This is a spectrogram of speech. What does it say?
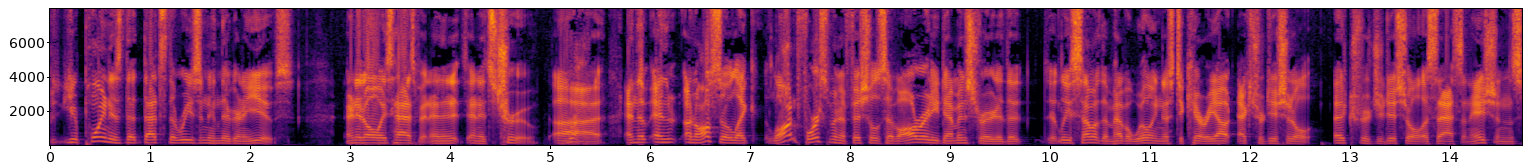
your point is that that's the reasoning they're going to use, and it always has been, and it, and it's true. Uh, and the and and also like law enforcement officials have already demonstrated that at least some of them have a willingness to carry out extrajudicial extrajudicial assassinations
